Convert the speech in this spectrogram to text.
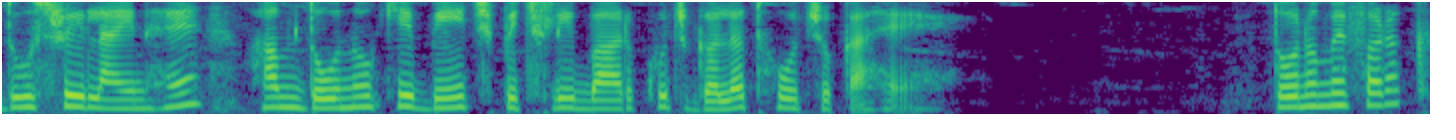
दूसरी लाइन है, हम दोनों के बीच पिछली बार कुछ गलत हो चुका है। दोनों में फ़र्क?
